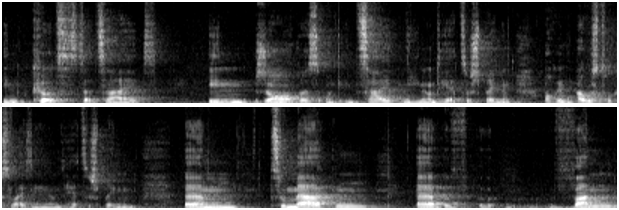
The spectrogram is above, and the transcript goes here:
in kürzester Zeit in Genres und in Zeiten hin und her zu springen, auch in Ausdrucksweisen hin und her zu springen, ähm, zu merken, äh, wann,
